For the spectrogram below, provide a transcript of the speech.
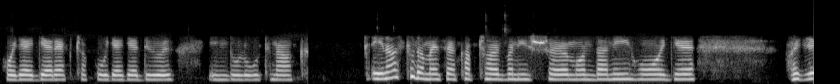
hogy egy gyerek csak úgy egyedül indul útnak. Én azt tudom ezzel kapcsolatban is mondani, hogy hogy,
